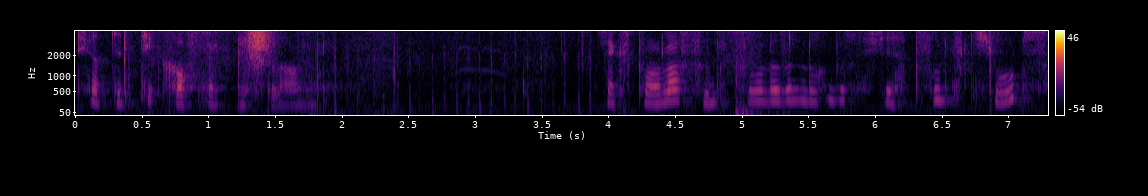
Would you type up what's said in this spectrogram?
Ich hab den Tickkopf weggeschlagen. 6 Brawler, 5 Brawler sind noch übrig. Ich hab 5 Cubes.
